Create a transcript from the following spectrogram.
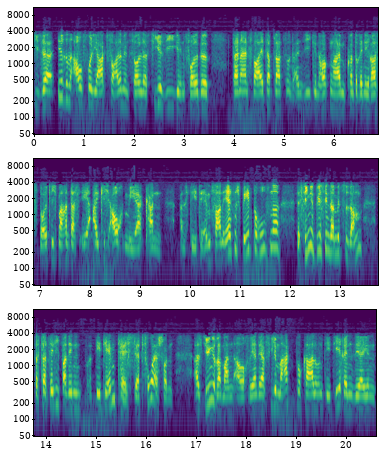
dieser irren Aufholjagd, vor allem in Zolder, vier Siege in Folge, dann ein zweiter Platz und ein Sieg in Hockenheim, konnte René Rast deutlich machen, dass er eigentlich auch mehr kann als DTM-Fahren. Er ist ein Spätberufener, das hing ein bisschen damit zusammen, dass tatsächlich bei den DTM-Tests, er hat vorher schon als jüngerer Mann auch, während er viele Marktpokale und GT-Rennserien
